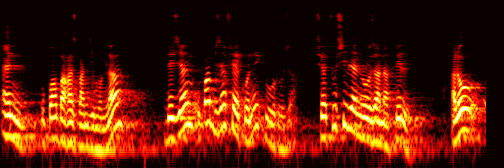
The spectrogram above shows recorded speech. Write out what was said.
un, ou pas embarrasse ban du monde là. Deuxième, ou pas besoin faire connaître qui est rosa. Surtout s'il y a une rosa na fil. Alors,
